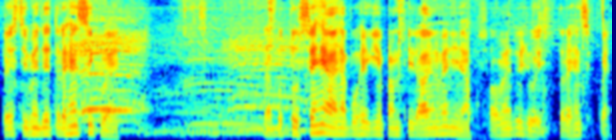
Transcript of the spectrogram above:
Preço de vender 350. Já botou 100 reais na borreguinha para me tirar e não vendi não. Só vendo os dois, 350.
